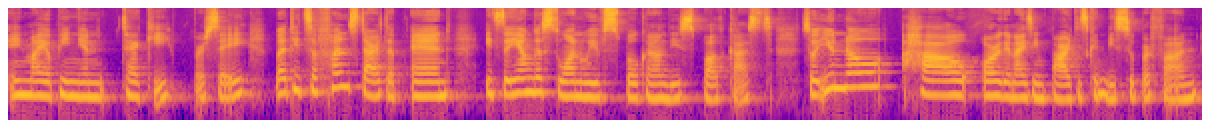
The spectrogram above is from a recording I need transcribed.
in my opinion, techy per se, but it's a fun startup and it's the youngest one we've spoken on this podcast. So, you know how organizing parties can be super fun,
